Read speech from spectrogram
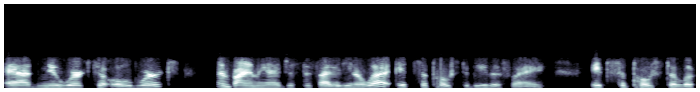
add new work to old work and finally i just decided you know what it's supposed to be this way it's supposed to look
